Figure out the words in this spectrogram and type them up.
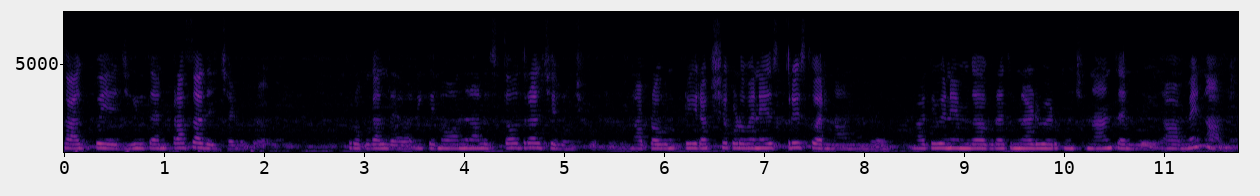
సాగిపోయే జీవితాన్ని ప్రసాదించండి ప్రభు. కృపగల దేవానికి ఎన్నో వందనాలు స్తోత్రాలు చెల్లించుకుంటున్నాను నా ప్రభుని ప్రియరక్షకుడు అనే క్రీస్తు వారి నామంలో అతి వినయంగా బ్రతిమలాడి వేడుకుంటున్నాను తండ్రి. ఆమె నామే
